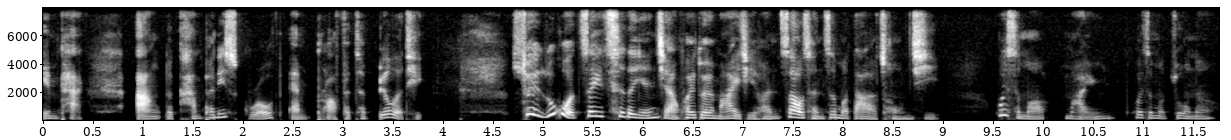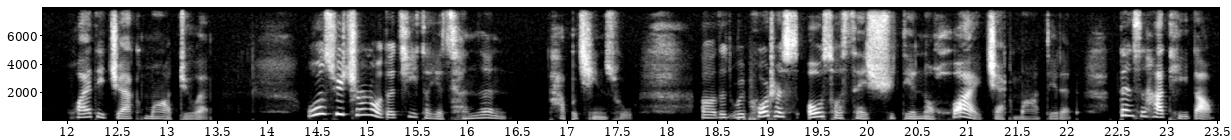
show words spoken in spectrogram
impact on the company's growth and profitability。所以，如果这一次的演讲会对蚂蚁集团造成这么大的冲击，为什么马云会这么做呢？Why did Jack Ma do it? Wall Street Journal 的记者也承认他不清楚。呃、，the reporters also say she didn't know why Jack Ma did it，但是他提到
